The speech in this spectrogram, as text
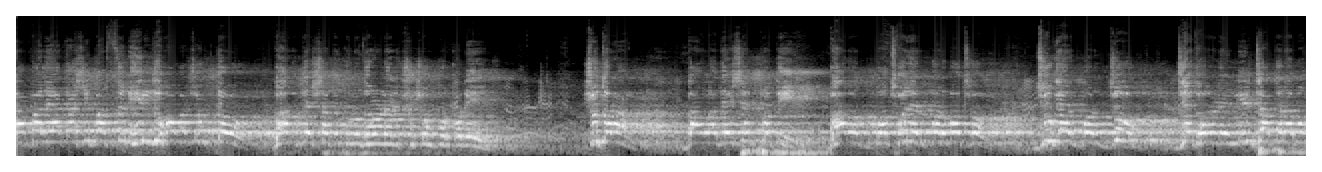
নেপালে একাশি পার্সেন্ট হিন্দু হওয়া সত্ত্বেও ভারতের সাথে কোনো ধরনের সুসম্পর্ক নেই। সুতরাং বাংলাদেশের প্রতি ভারত বছরের পর বছর যুগের পর যুগ যে ধরনের নির্যাতন এবং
